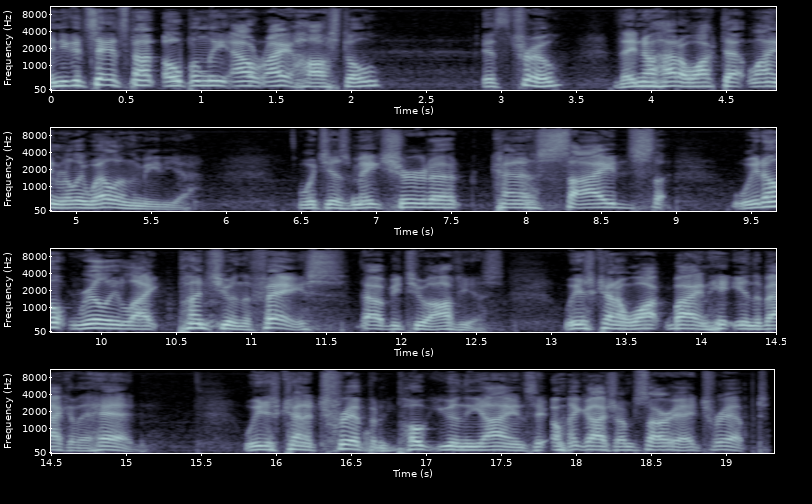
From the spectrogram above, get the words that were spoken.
And you could say it's not openly outright hostile. It's true. They know how to walk that line really well in the media, which is make sure to kind of side. We don't really like punch you in the face. That would be too obvious. We just kind of walk by and hit you in the back of the head. We just kind of trip and poke you in the eye and say, "Oh my gosh, I'm sorry, I tripped."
